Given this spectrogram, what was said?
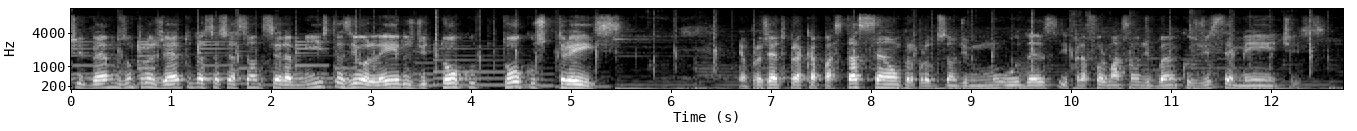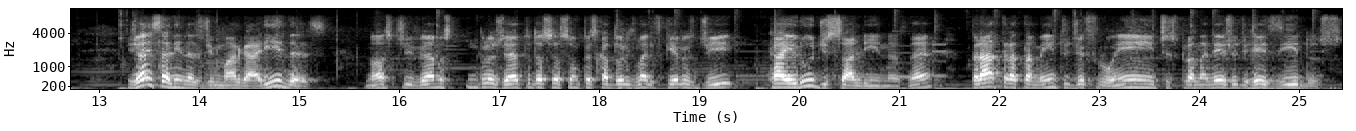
tivemos um projeto da Associação de Ceramistas e Oleiros de Toco, Tocos 3. É um projeto para capacitação, para produção de mudas e para formação de bancos de sementes. Já em Salinas de Margaridas, nós tivemos um projeto da Associação Pescadores Marisqueiros de Cairu de Salinas, né? para tratamento de efluentes, para manejo de resíduos.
